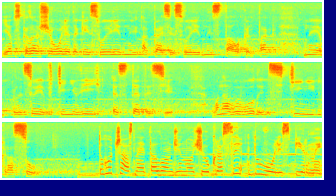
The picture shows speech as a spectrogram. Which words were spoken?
Я б сказав, що Оля такий своєрідний Акасі, своєрідний сталкер, так? Не працює в тіньовій естетиці. Вона виводить з тіні красу. Тогочасний еталон жіночої краси доволі спірний.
